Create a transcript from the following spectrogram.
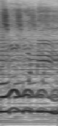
জীবনী।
